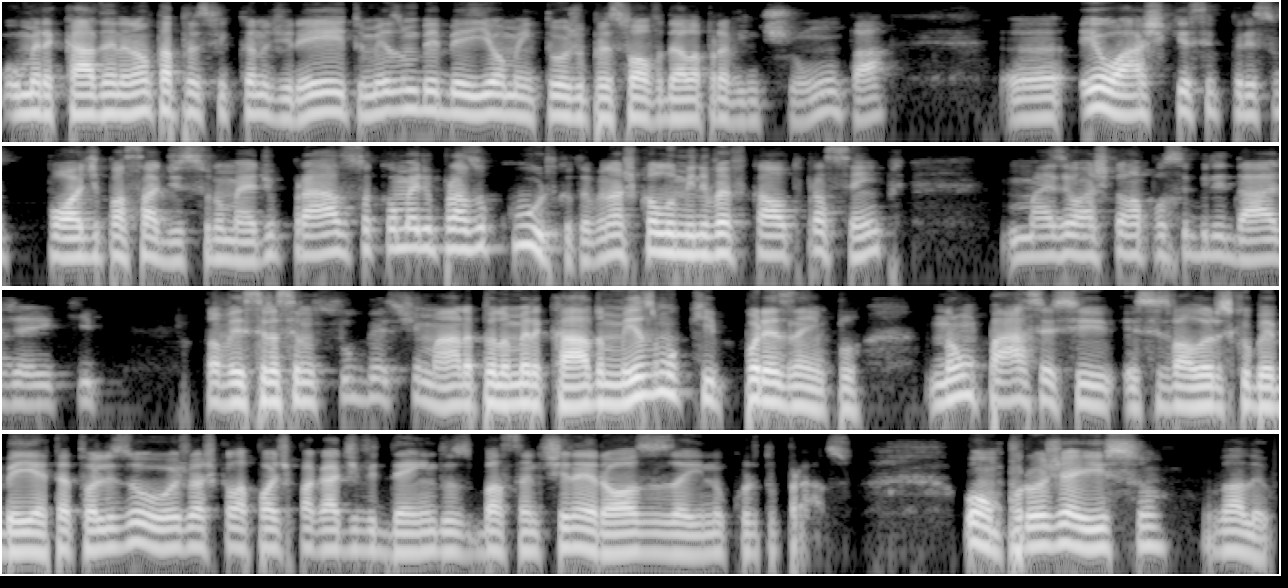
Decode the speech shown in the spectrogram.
o mercado ainda não está precificando direito. Mesmo o BBI aumentou hoje o preço-alvo dela para 21, tá? Uh, eu acho que esse preço pode passar disso no médio prazo, só que é um médio prazo curto. Eu também acho que o alumínio vai ficar alto para sempre, mas eu acho que é uma possibilidade aí que talvez esteja sendo subestimada pelo mercado, mesmo que, por exemplo, não passe esse, esses valores que o BBI até atualizou hoje, eu acho que ela pode pagar dividendos bastante generosos aí no curto prazo. Bom, por hoje é isso. Valeu.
